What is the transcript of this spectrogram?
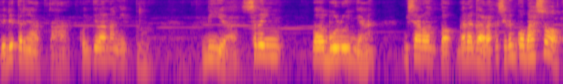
Jadi ternyata kuntilanak itu dia sering uh, bulunya bisa rontok gara-gara kesiram kok baso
